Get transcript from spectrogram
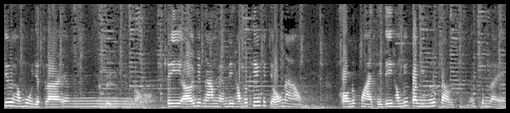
chứ không mùa dịch là em em đi được những đâu rồi? đi ở Việt Nam này em đi không có thiếu cái chỗ nào. Ừ. còn nước ngoài thì đi không biết bao nhiêu nước rồi. Nói chung là em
